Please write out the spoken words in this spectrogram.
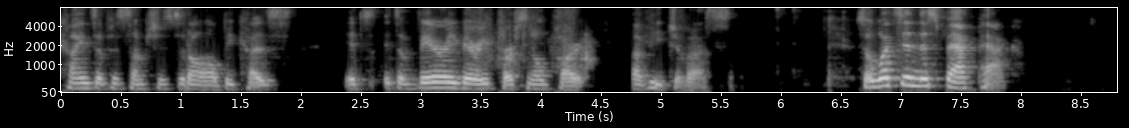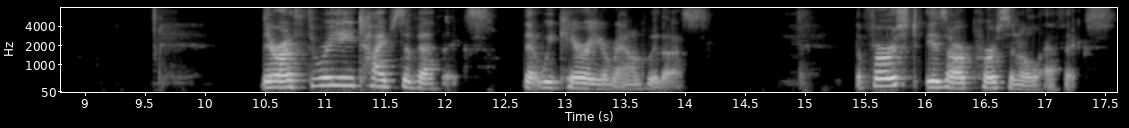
kinds of assumptions at all because it's it's a very very personal part of each of us. So what's in this backpack? There are three types of ethics that we carry around with us. The first is our personal ethics.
